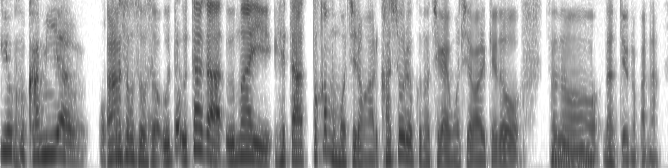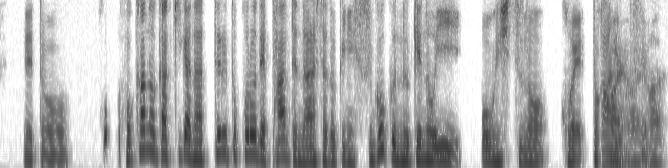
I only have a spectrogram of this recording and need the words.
よく噛み合う音。あそうそうそう。う歌が上手い、下手とかももちろんある。歌唱力の違いももちろんあるけど、その、なんていうのかな。えっと、ほ他の楽器が鳴ってるところでパンって鳴らした時にすごく抜けのいい音質の声とかあるんですよ。はいはい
